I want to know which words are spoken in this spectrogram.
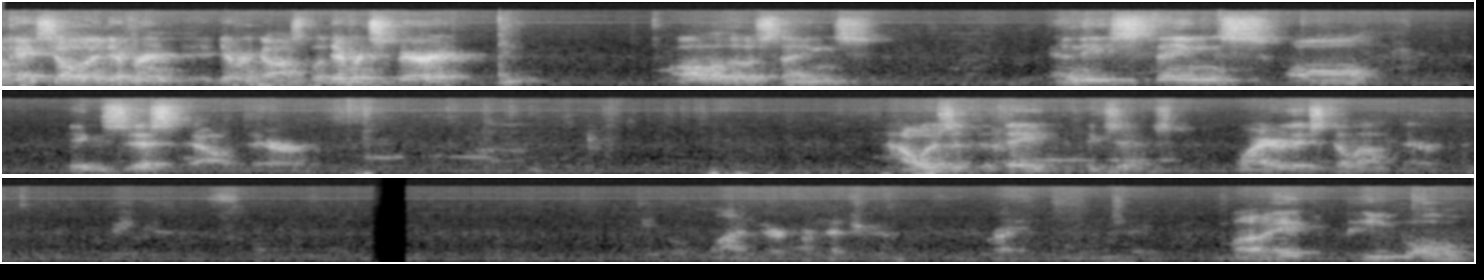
okay, so a different, different gospel, a different spirit, all of those things. And these things all exist out there. How is it that they exist? Why are they still out there? My people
